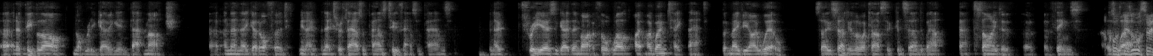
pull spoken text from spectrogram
Uh, and if people are not really going in that much uh, and then they get offered you know an extra thousand pounds two thousand pounds you know three years ago they might have thought well I, I won't take that but maybe I will. So certainly a lot of our clients are concerned about that side of, of, of things of course, well. there's also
